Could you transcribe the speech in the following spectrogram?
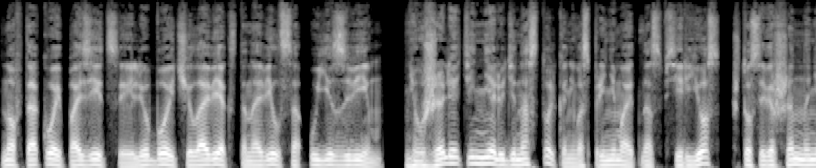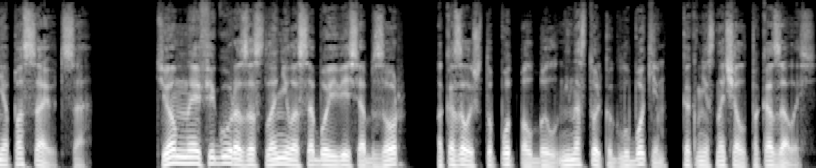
но в такой позиции любой человек становился уязвим. Неужели эти нелюди настолько не воспринимают нас всерьез, что совершенно не опасаются? Темная фигура заслонила собой весь обзор. Оказалось, что подпол был не настолько глубоким, как мне сначала показалось.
